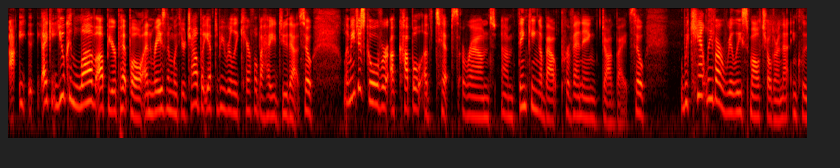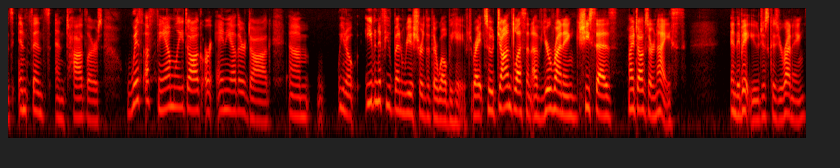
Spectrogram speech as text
I, I, you can love up your pit bull and raise them with your child, but you have to be really careful about how you do that. So let me just go over a couple of tips around um, thinking about preventing dog bites. So we can't leave our really small children, that includes infants and toddlers, with a family dog or any other dog. Um, you know, even if you've been reassured that they're well behaved, right? So John's lesson of you're running, she says, my dogs are nice and they bit you just because you're running,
